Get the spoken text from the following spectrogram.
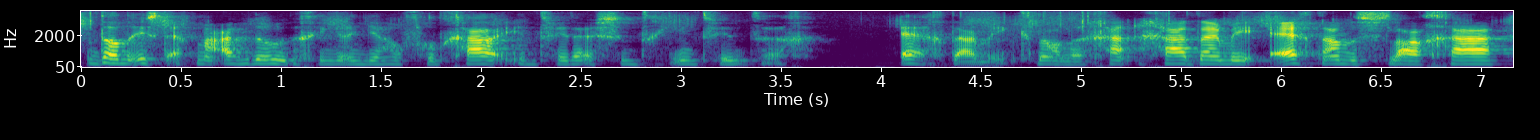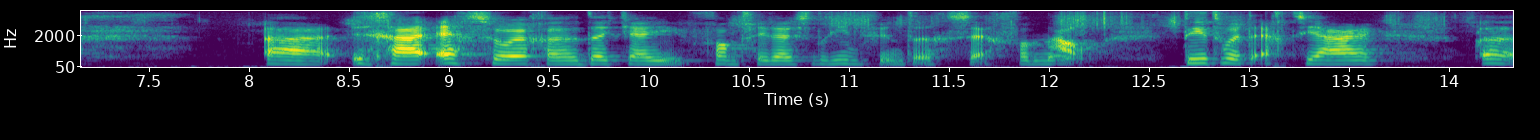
dan is het echt mijn uitnodiging aan jou van ga in 2023 echt daarmee knallen. Ga, ga daarmee echt aan de slag. Ga uh, ik ga echt zorgen dat jij van 2023 zegt van nou, dit wordt echt jaar. Uh,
